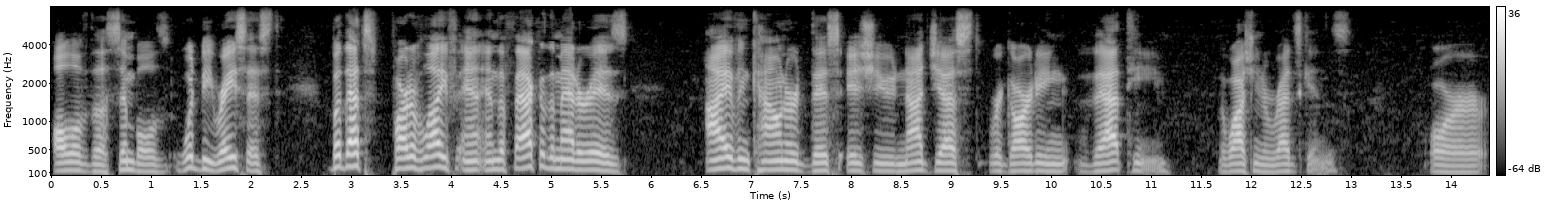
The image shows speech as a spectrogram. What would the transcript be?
all of the symbols would be racist, but that's part of life. And, and the fact of the matter is, I've encountered this issue not just regarding that team, the Washington Redskins, or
